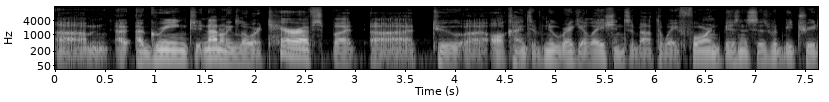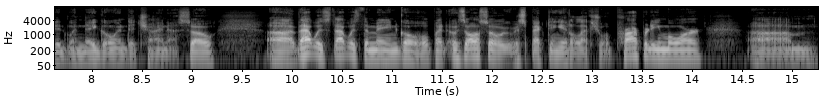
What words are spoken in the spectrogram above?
um, agreeing to not only lower tariffs, but uh, to uh, all kinds of new regulations about the way foreign businesses would be treated when they go into China. So uh, that was that was the main goal. But it was also respecting intellectual property more. Um,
